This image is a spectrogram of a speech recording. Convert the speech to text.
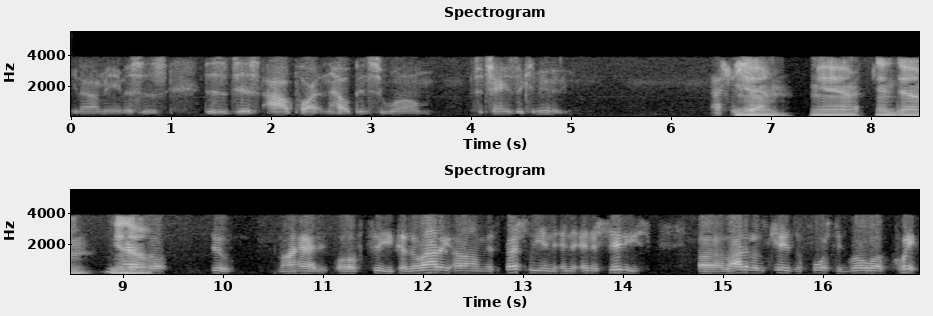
You know what I mean? This is this is just our part in helping to um to change the community. That's what's yeah, up. yeah, and um you know. Dude, my hat is off to you because a lot of um especially in in the inner cities, uh, a lot of those kids are forced to grow up quick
